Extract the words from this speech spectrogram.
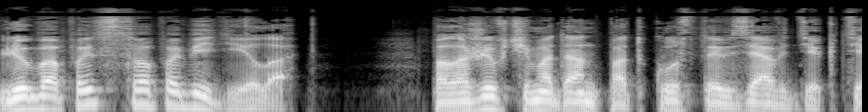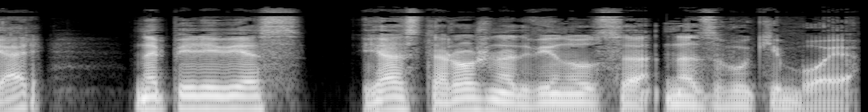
Любопытство победило. Положив чемодан под куст и взяв дегтярь, наперевес, я осторожно двинулся на звуки боя.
